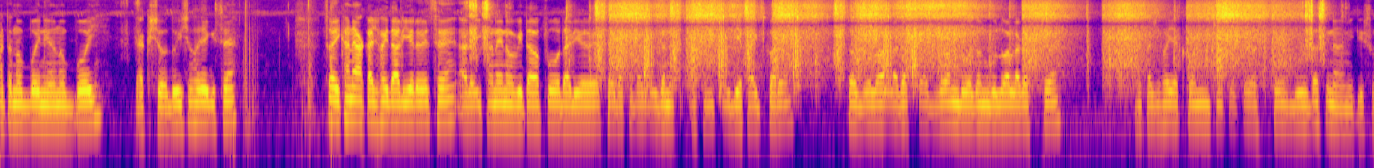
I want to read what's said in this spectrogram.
আটানব্বই, নিরানব্বই, একশো, দুইশো হয়ে গেছে। তো এখানে আকাশ ভাই দাঁড়িয়ে রয়েছে আর এইখানে নবিতা আপু দাঁড়িয়ে রয়েছে। দেখা যাক দুজনে এখন কি দিয়ে ফাইট করে। তো গোলোয়ার লাগাচ্ছে একজন, দুজন গোলোয়ার লাগাচ্ছে। আকাশ ভাই, এখন কি করতে যাচ্ছে বুঝতেছি না আমি কিছু।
